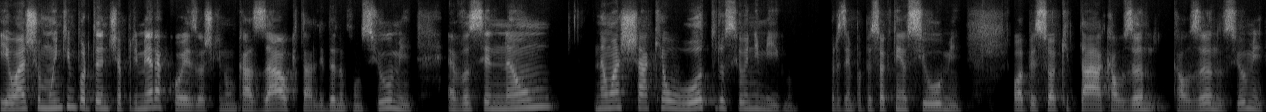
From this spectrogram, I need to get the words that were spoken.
e eu acho muito importante, a primeira coisa, acho que num casal que está lidando com ciúme, é você não, não achar que é o outro seu inimigo. Por exemplo, a pessoa que tem o ciúme, ou a pessoa que está causando, causando ciúme,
